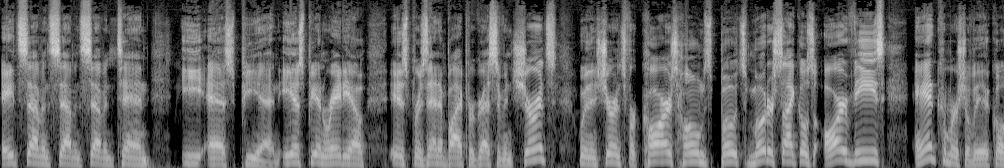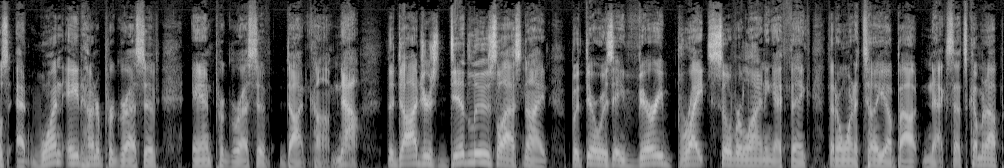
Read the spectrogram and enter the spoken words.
877-710 ESPN. ESPN Radio is presented by Progressive Insurance with insurance for cars, homes, boats, motorcycles, RVs, and commercial vehicles at 1-800-Progressive and progressive.com. Now, the Dodgers did lose last night, but there was a very bright silver lining, I think, that I want to tell you about next. That's coming up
